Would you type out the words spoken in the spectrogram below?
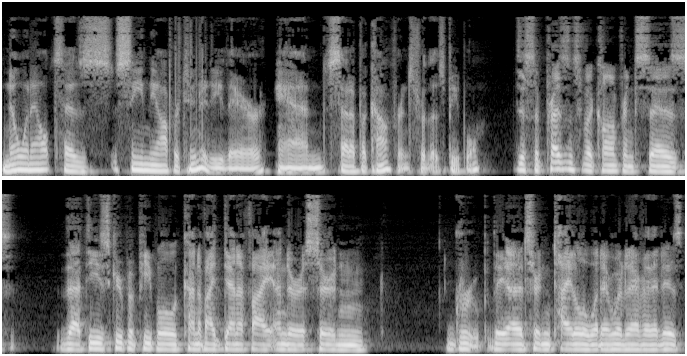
no one else has seen the opportunity there and set up a conference for those people. Just the presence of a conference says that these group of people kind of identify under a certain group, the, a certain title whatever, whatever that is.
